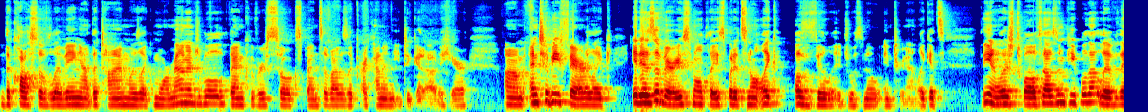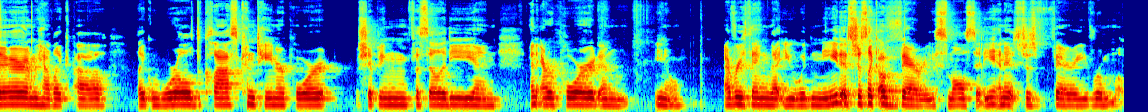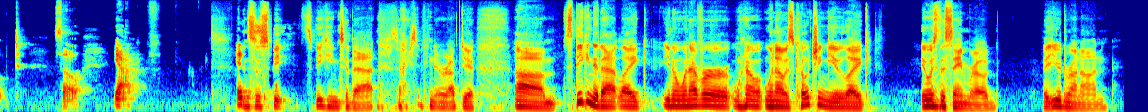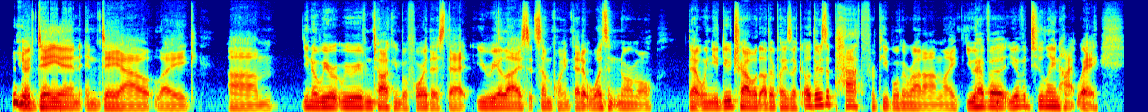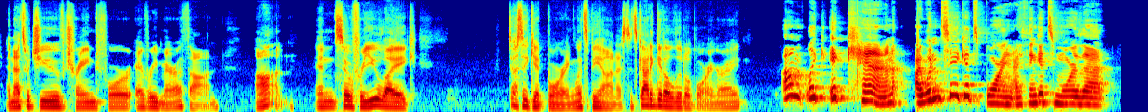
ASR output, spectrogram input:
the cost of living at the time was like more manageable. Vancouver's so expensive. I was like i kind of need to get out of here. Um, and to be fair, like it is a very small place, but it's not like a village with no internet. Like it's, you know, there's 12,000 people that live there and we have like a like world class container port shipping facility and an airport and, you know, everything that you would need. It's just like a very small city and it's just very remote. So yeah. It's, and so speak speaking to that, sorry to interrupt you. Um, speaking to that, like you know, whenever when I when I was coaching you, like it was the same road that you'd run on, you know, mm-hmm. day in and day out. Like, um, you know, we were we were even talking before this that you realized at some point that it wasn't normal that when you do travel to other places like oh there's a path for people to run on like you have a you have a two lane highway and that's what you've trained for every marathon on and so for you like does it get boring? Let's be honest. It's got to get a little boring, right? Um, like it can. I wouldn't say it gets boring. I think it's more that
